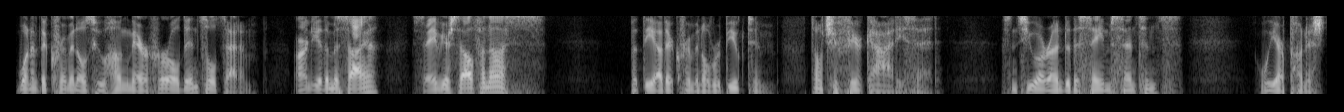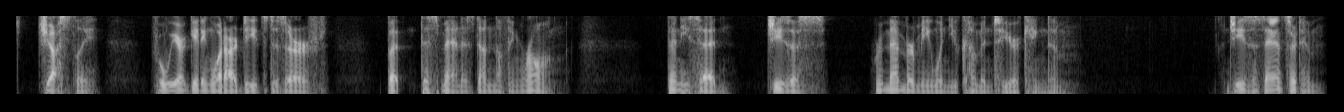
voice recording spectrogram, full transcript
One of the criminals who hung there hurled insults at him. Aren't you the Messiah? Save yourself and us. But the other criminal rebuked him. Don't you fear God, he said. Since you are under the same sentence, we are punished justly, for we are getting what our deeds deserved. But this man has done nothing wrong. Then he said, Jesus, remember me when you come into your kingdom. Jesus answered him,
